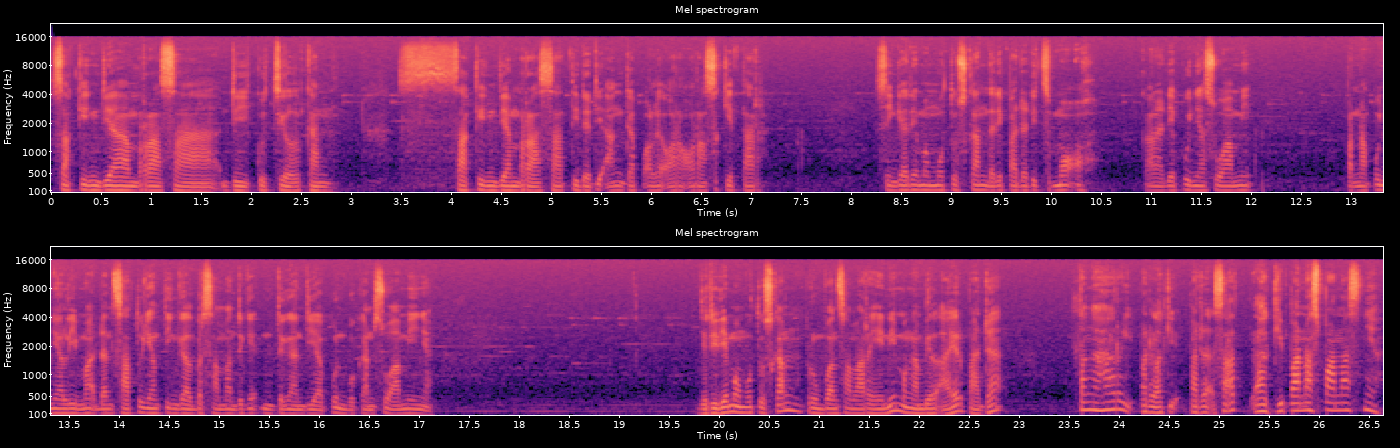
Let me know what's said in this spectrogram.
Saking dia merasa dikucilkan, Saking dia merasa tidak dianggap oleh orang-orang sekitar. Sehingga dia memutuskan daripada dicemooh karena dia punya suami. Pernah punya lima dan satu yang tinggal bersama dengan dia pun bukan suaminya. Jadi dia memutuskan perempuan Samaria ini mengambil air pada tengah hari, pada lagi pada saat lagi panas-panasnya.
